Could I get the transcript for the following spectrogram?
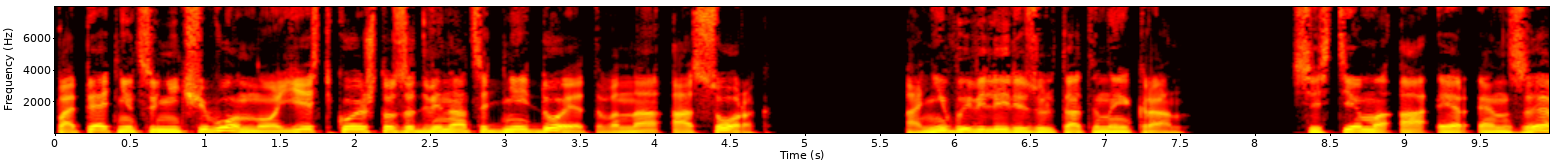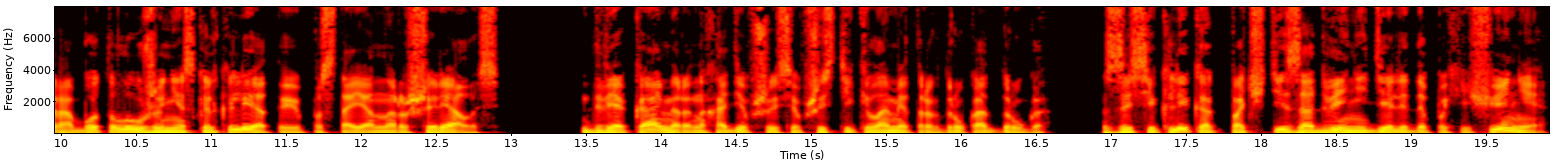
По пятнице ничего, но есть кое-что за 12 дней до этого, на А40». Они вывели результаты на экран. Система АРНЗ работала уже несколько лет и постоянно расширялась. Две камеры, находившиеся в шести километрах друг от друга, засекли, как почти за две недели до похищения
